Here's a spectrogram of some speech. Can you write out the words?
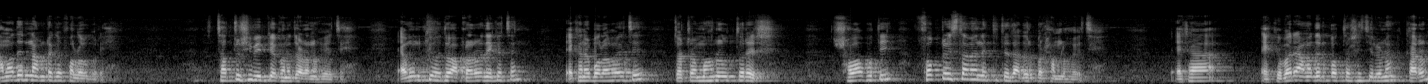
আমাদের নামটাকে ফলো করে ছাত্র শিবিরকে এখানে জড়ানো হয়েছে। এমনকি হয়তো আপনারাও দেখেছেন, এখানে বলা হয়েছে চট্টগ্রাম মহানগর উত্তরের সভাপতি ফখরুল ইসলামের নেতৃত্বে তাদের উপর হামলা হয়েছে। এটা একেবারে আমাদের প্রত্যাশা ছিল না, কারণ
